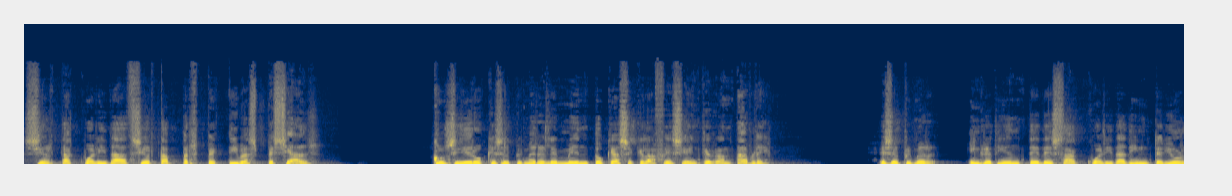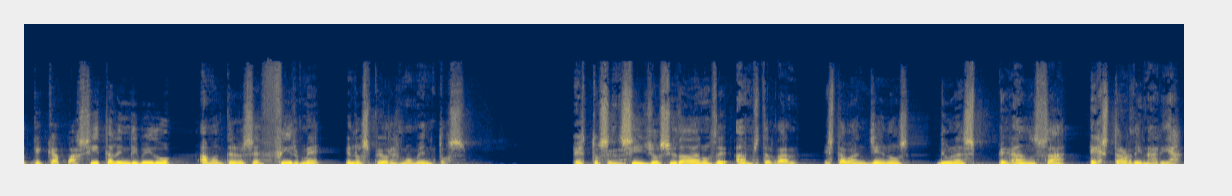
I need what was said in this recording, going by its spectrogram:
cierta cualidad, cierta perspectiva especial. Considero que es el primer elemento que hace que la fe sea inquebrantable. Es el primer ingrediente de esa cualidad interior que capacita al individuo a mantenerse firme en los peores momentos. Estos sencillos ciudadanos de Ámsterdam estaban llenos de una esperanza extraordinaria.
